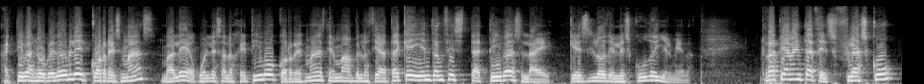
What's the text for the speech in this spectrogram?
activas la W, corres más, ¿vale? Hueles al objetivo, corres más, tienes más velocidad de ataque y entonces te activas la E, que es lo del escudo y el miedo. Rápidamente haces flash Q,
